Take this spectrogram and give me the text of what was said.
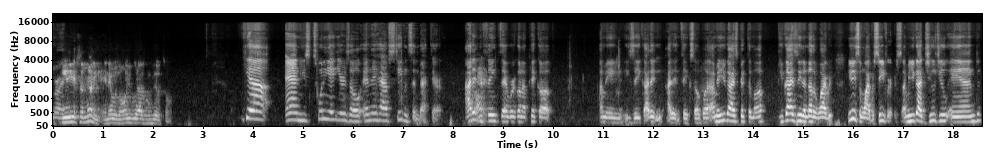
Right. he needed some money, and that was the only people that was gonna give it to him. Yeah, and he's 28 years old, and they have Stevenson back there. I didn't Right. think that we're gonna pick up. I mean, Zeke. I didn't. I didn't think so. But I mean, you guys picked them up. You guys need another wide. re- You need some wide receivers. I mean, you got Juju and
